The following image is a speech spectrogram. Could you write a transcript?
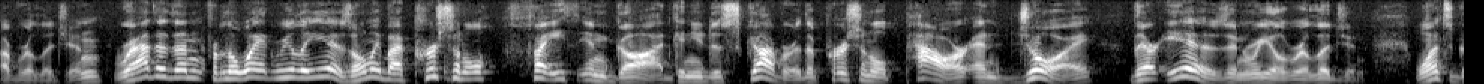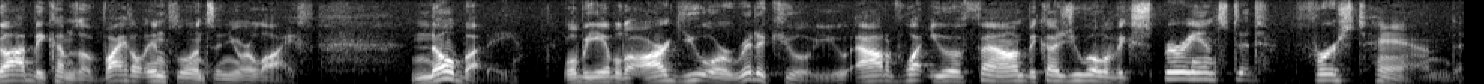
of religion rather than from the way it really is. Only by personal faith in God can you discover the personal power and joy there is in real religion. Once God becomes a vital influence in your life, nobody will be able to argue or ridicule you out of what you have found because you will have experienced it firsthand.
